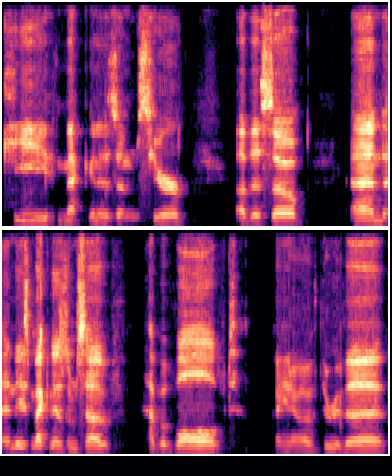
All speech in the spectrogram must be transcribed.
key mechanisms here of this. So, and and these mechanisms have have evolved, you know, through the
